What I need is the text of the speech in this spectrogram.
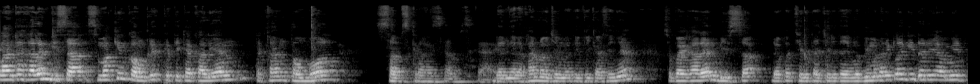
langkah kalian bisa semakin konkret ketika kalian tekan tombol subscribe subscribe dan nyalakan lonceng notifikasinya supaya kalian bisa dapat cerita-cerita yang lebih menarik lagi dari Amit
